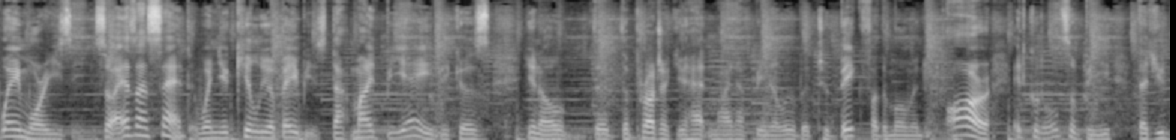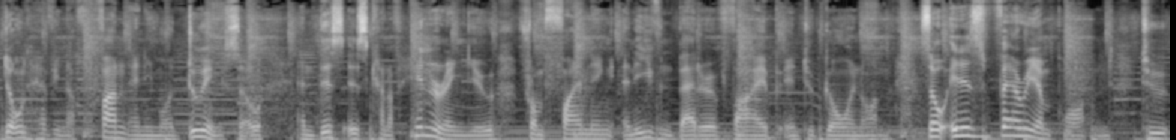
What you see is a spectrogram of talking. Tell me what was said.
way more easy. So as I said, when you kill your babies, that might be A, because, you know, the, the project you had might have been a little bit too big for the moment, or it could also be that you don't have enough fun anymore doing so, and this is kind of hindering you from finding an even better vibe into going on. So it is very important to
